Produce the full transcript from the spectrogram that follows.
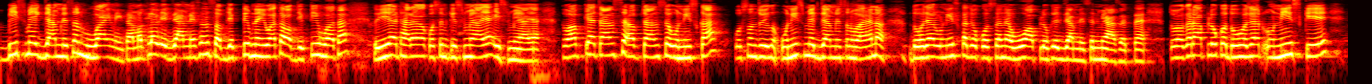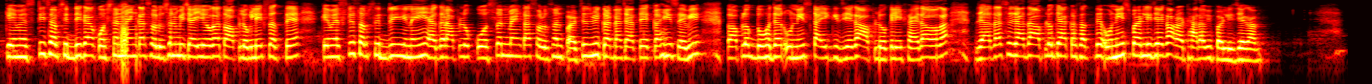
बीस में एग्जामिनेशन हुआ ही नहीं था। मतलब एग्जामिनेशन सब्जेक्टिव नहीं हुआ था ऑब्जेक्टिव हुआ था। तो ये अठारह का क्वेश्चन किसमें आया? इसमें आया। तो अब क्या चांस है? अब चांस है उन्नीस का क्वेश्चन जो उन्नीस में एग्जामिनेशन हुआ है ना 2019 का जो क्वेश्चन है, वो आप लोग के एग्जामिनेशन में आ सकता है। तो अगर आप लोग को 2019 के केमिस्ट्री सब्सिडी का क्वेश्चन बैंक का सोल्यूशन भी चाहिए होगा तो आप लोग लिख सकते हैं। केमिस्ट्री सब्सिडी ही नहीं, अगर आप लोग क्वेश्चन बैंक का सोल्यूशन परचेज भी करना चाहते हैं कहीं से भी तो आप लोग दो हज़ार उन्नीस का ही कीजिएगा, आप लोग के लिए फ़ायदा होगा। ज़्यादा से ज़्यादा आप लोग क्या कर सकते हैं, उन्नीस पढ़ लीजिएगा और अठारह भी पढ़ लीजिएगा।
